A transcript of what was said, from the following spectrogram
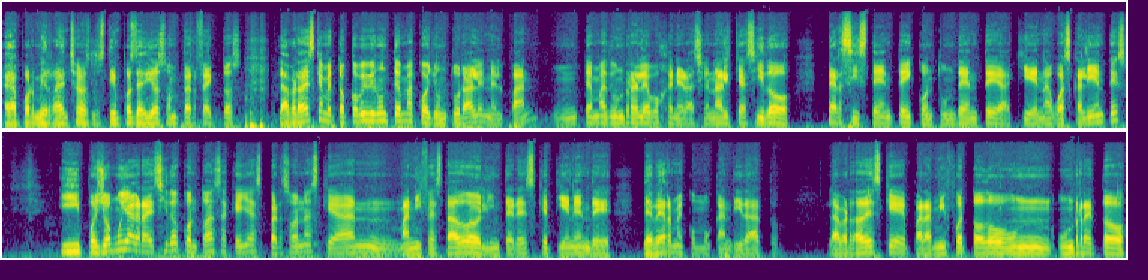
allá por mi rancho, los tiempos de Dios son perfectos. La verdad es que me tocó vivir un tema coyuntural en el PAN, un tema de un relevo generacional que ha sido persistente y contundente aquí en Aguascalientes. Y pues yo muy agradecido con todas aquellas personas que han manifestado el interés que tienen de, verme como candidato. La verdad es que para mí fue todo un, reto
